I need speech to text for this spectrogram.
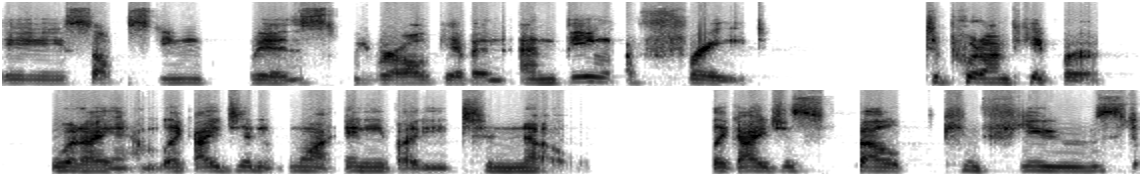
a self-esteem quiz we were all given and being afraid to put on paper what I am. Like I didn't want anybody to know. Like I just felt confused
